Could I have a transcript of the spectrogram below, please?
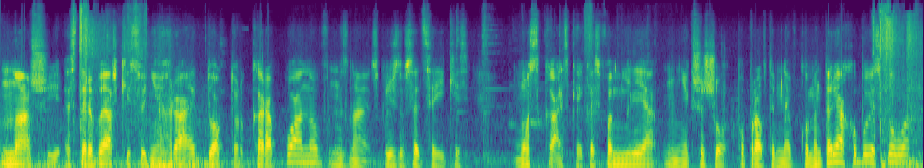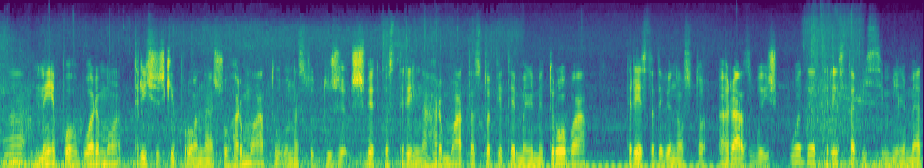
нашої СТРВшки сьогодні грає доктор Карапанов. Не знаю, скоріш за все, це якась москальська якась фамілія. Якщо що, поправте мене в коментарях обов'язково. А ми поговоримо трішечки про нашу гармату. У нас тут дуже швидкострільна гармата, 105 мм, 390 разової шкоди, 308 мм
